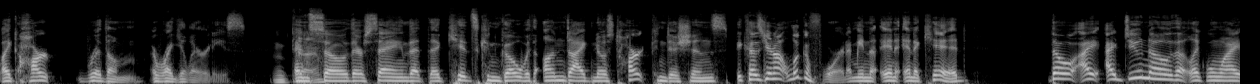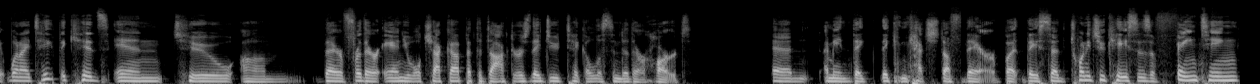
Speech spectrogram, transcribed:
like heart rhythm irregularities. And so they're saying that the kids can go with undiagnosed heart conditions because you're not looking for it. I mean, in, in a kid, though I, I do know that like when I when I take the kids in to um their for their annual checkup at the doctors, they do take a listen to their heart. And I mean they they can catch stuff there, but they said 22 cases of fainting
